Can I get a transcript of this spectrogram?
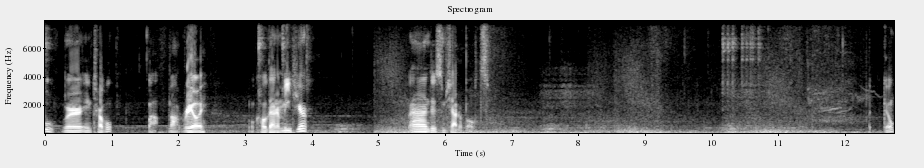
Ooh, we're in trouble. Well, not really. We'll call down a meteor. And do some shadow bolts. Go.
